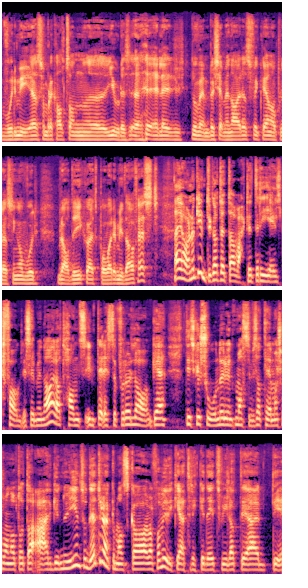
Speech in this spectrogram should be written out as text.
hvor mye som ble kalt sånn jule- eller novemberseminaret. Så fikk vi en opplesning om hvor bra det gikk, og etterpå var det middag og fest. Nei, Jeg har nok inntrykk av at dette har vært et reelt faglig seminar. At hans interesse for å lage diskusjoner rundt massevis av temaer som han er opptatt av, er genuin. Så det tror jeg ikke man skal I hvert fall vil ikke jeg trekke det i tvil at det er det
